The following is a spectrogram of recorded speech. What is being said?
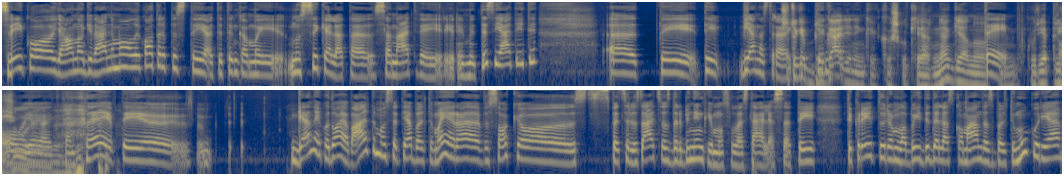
sveiko jauno gyvenimo laikotarpis, tai atitinkamai nusikelia ta senatvė ir, ir, mintis į ateitį. Tai, tai vienas yra. Čia tokie brigadininkai kažkokie, ar ne, genų, Taip. kurie prižiūri. Ojojoj, ten taip, tai genai koduoja baltymus ir tie baltymai yra visokio specializacijos darbininkai mūsų ląstelėse. Tai tikrai turim labai didelės komandas baltymų, kurie e,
